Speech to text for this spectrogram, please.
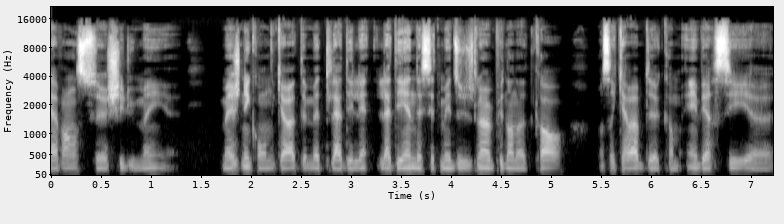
avancent chez l'humain, euh, imaginez qu'on est capable de mettre l'ADN de cette méduse-là un peu dans notre corps. On serait capable de comme inverser euh,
